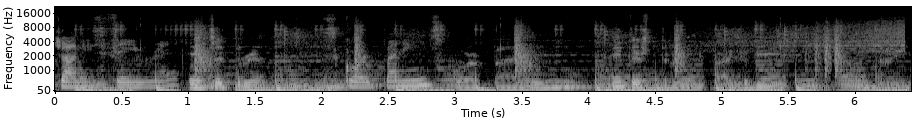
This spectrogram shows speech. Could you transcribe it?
Johnny's favorite. Or is it three of them? Score Bunny. Score bunny. I think there's three, but I could be going crazy.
